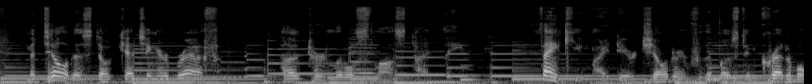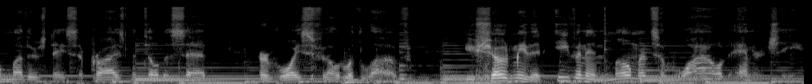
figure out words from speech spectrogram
Matilda, still catching her breath, hugged her little sloths tightly. Thank you, my dear children, for the most incredible Mother's Day surprise, Matilda said, her voice filled with love. You showed me that even in moments of wild energy,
